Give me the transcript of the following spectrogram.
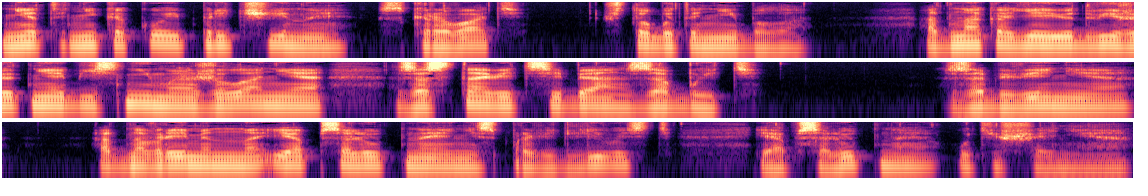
нет никакой причины скрывать, что бы то ни было. Однако ею движет необъяснимое желание заставить себя забыть. Забвение — одновременно и абсолютная несправедливость, и абсолютное утешение.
